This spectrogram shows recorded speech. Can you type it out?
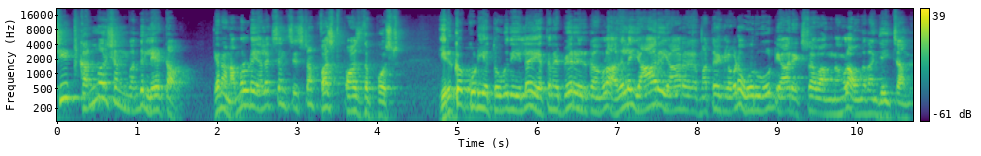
சீட் கன்வர்ஷன் வந்து லேட் ஆகும். ஏன்னா நம்மளுடைய election system first past the post இருக்கக்கூடிய தொகுதியில் எத்தனை பேர் இருக்காங்களோ அதில் யார் யார் மற்றவங்களை விட ஒரு ஓட்டு யார் எக்ஸ்ட்ரா வாங்கினாங்களோ அவங்க தான் ஜெயிச்சாங்க.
